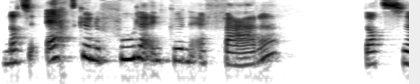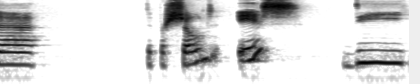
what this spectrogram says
En dat ze echt kunnen voelen en kunnen ervaren dat ze de persoon is die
